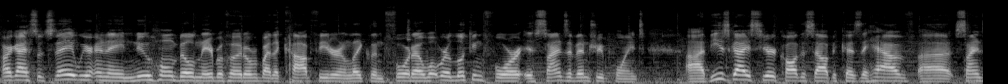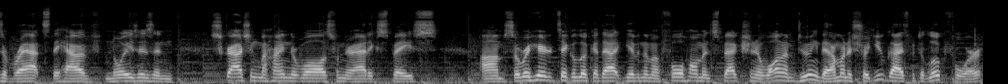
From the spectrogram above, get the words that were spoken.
All right, guys, so today we're in a new home build neighborhood over by the Cobb Theater in Lakeland, Florida. What we're looking for is signs of entry point. Uh, these guys here called this out because they have uh, signs of rats. They have noises and scratching behind their walls from their attic space. Um, so we're here to take a look at that, giving them a full home inspection. And while I'm doing that, I'm going to show you guys what to look for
